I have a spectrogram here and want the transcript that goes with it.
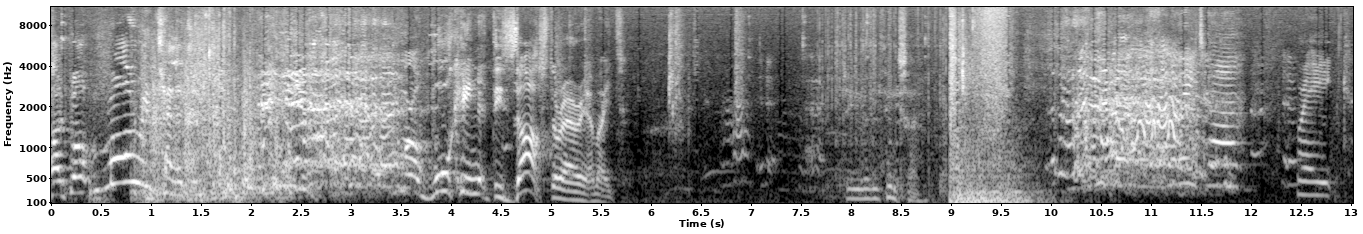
I've got more intelligence. You're a walking disaster area, mate. Do you really think so? Operator, brake,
